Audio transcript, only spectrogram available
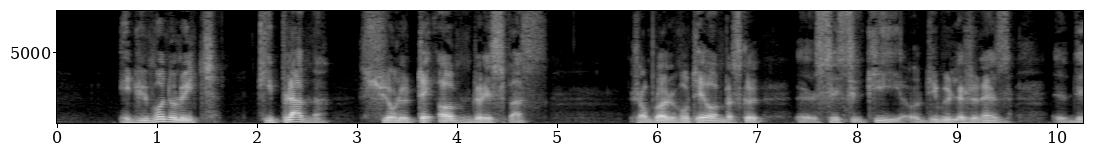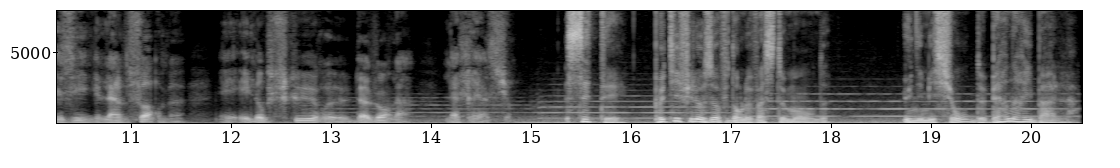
et du monolithe qui plane sur le théum de l'espace. J'emploie le mot théum parce que euh, c'est ce qui, au début de la Genèse, euh, désigne l'informe et, l'obscur euh, d'avant la, la création. C'était Petit philosophe dans le vaste monde, une émission de Bernard Ribal.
